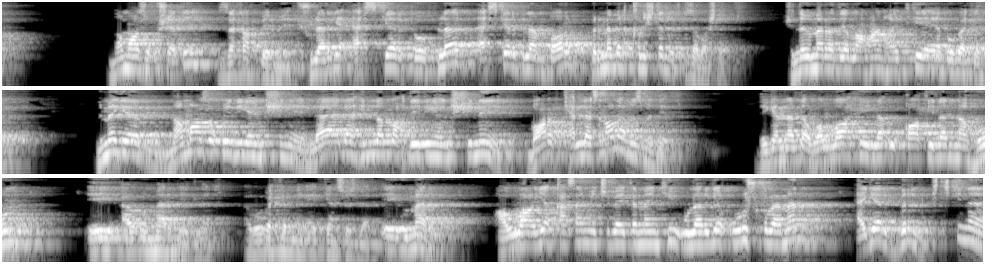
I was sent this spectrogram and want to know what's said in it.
Namoz o'qishadi zakot bermaydi. Shularga askar to'plab askar bilan borib birma bir qilichdan o'tkaza boshladi. Shunda umar roziyallohu anhu aytdiki ey abu bakr nimaga namoz o'qiydigan kishini la ilaha illalloh deydigan kishini borib kallasini olamizmi? dedi. Deganlarda vallohi la uqotilannahum ey umar dedilar. Abu bakrning aytgan so'zlari? Ey umar allohga qasam ichib aytamanki ularga urush qilaman agar bir kichkina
